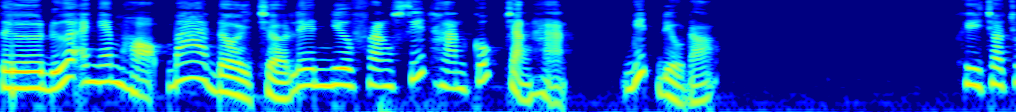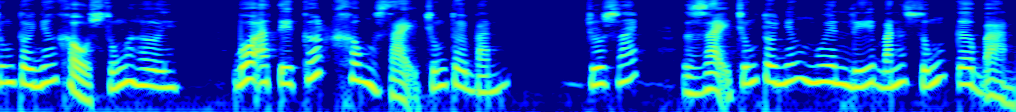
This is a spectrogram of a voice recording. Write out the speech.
từ đứa anh em họ ba đời trở lên như Francis Hancock chẳng hạn, biết điều đó. Khi cho chúng tôi những khẩu súng hơi, bố Atticus không dạy chúng tôi bắn. Chú Jack dạy chúng tôi những nguyên lý bắn súng cơ bản.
